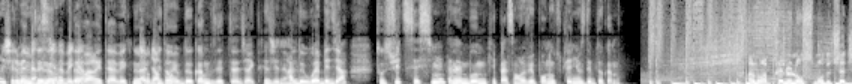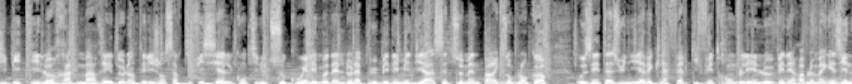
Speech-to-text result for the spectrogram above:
Michel Benzeno, d'avoir été avec nous aujourd'hui dans Hebdocom. Vous êtes directrice générale de Webedia. Tout de suite, c'est Simon Tenenbaum qui passe en revue pour nous toutes les news d'Hebdocom. Un an après le lancement de ChatGPT, le raz-de-marée de l'intelligence artificielle continue de secouer les modèles de la pub et des médias. Cette semaine, par exemple encore, aux États-Unis, avec l'affaire qui fait trembler le vénérable magazine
